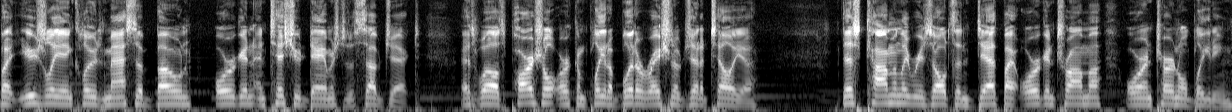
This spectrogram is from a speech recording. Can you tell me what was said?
but usually includes massive bone, organ, and tissue damage to the subject. as well as partial or complete obliteration of genitalia. This commonly results in death by organ trauma or internal bleeding.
